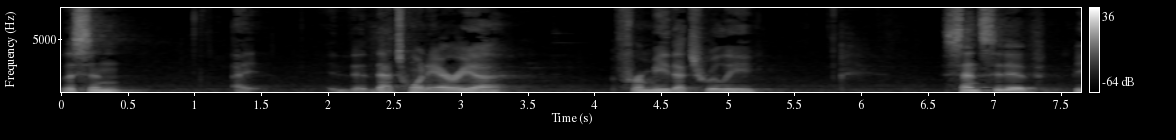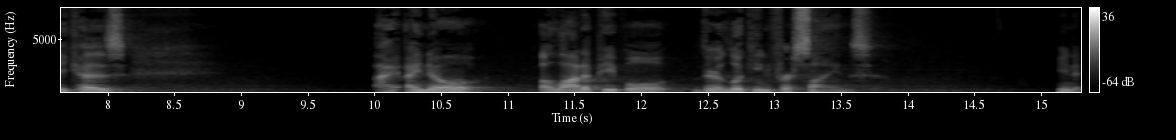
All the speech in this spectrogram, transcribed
Listen, I, that's one area for me that's really sensitive because I, I know a lot of people, they're looking for signs. You know,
